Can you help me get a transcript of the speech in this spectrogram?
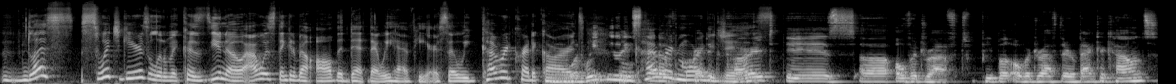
let's switch gears a little bit because you know I was thinking about all the debt that we have here. So we covered credit cards. What we do we instead covered of mortgages. Credit card is uh, overdraft. People overdraft their bank accounts,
